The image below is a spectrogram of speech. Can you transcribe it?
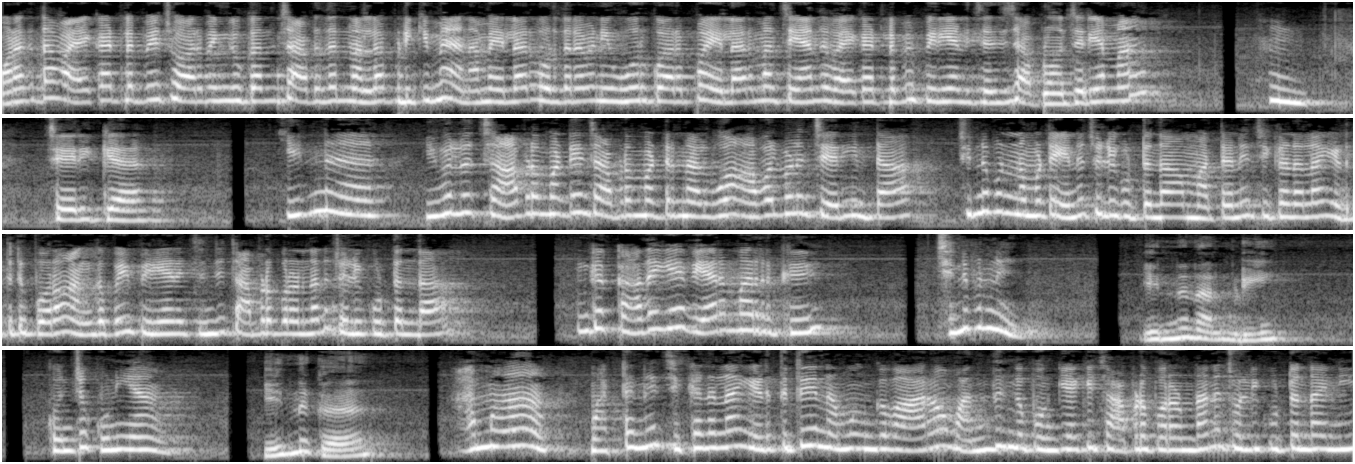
உனக்கு தான் வயக்காட்டுல போய் சோறு வாங்கி உட்காந்து சாப்பிடுறது நல்லா பிடிக்குமே? நம்ம எல்லாரும் ஒரு தடவை நீ ஊருக்கு வரப்போ எல்லாருமே சேர்ந்து வயக்காட்டுல போய் பிரியாணி செஞ்சு சாப்பிடுவோம் சரியாம்மா? ம் சரிக்கா. என்ன? இவள சாப்பிட மாட்டேன் சாப்பிட மாட்டேன்னாலும் அவளும் சரின்ட்டா? சின்ன பொண்ணு மட்டும் என்ன சொல்லி கொடுத்தா? மட்டன் சிக்கன் எல்லாம் எடுத்துட்டு போறோம் அங்க போய் பிரியாணி செஞ்சு சாப்பிட போறோம்னு சொல்லி கொடுத்தா இங்க கதையே வேற மாதிரி இருக்கு. சின்ன பொண்ணு. என்ன நாள்முடி கொஞ்சம் குனியா. என்னக்க? மட்டன் சிக்கன் எல்லாம் எடுத்துட்டு நம்ம இங்க வாரம். வந்து இங்க பொங்கியாக்கி சாப்பிட போறோம்னு சொல்லி கொடுத்தா நீ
